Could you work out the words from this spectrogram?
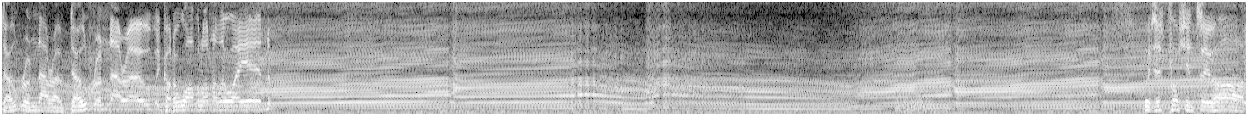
Don't run narrow, don't run narrow. We've got to wobble on the way in. We're just pushing too hard.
